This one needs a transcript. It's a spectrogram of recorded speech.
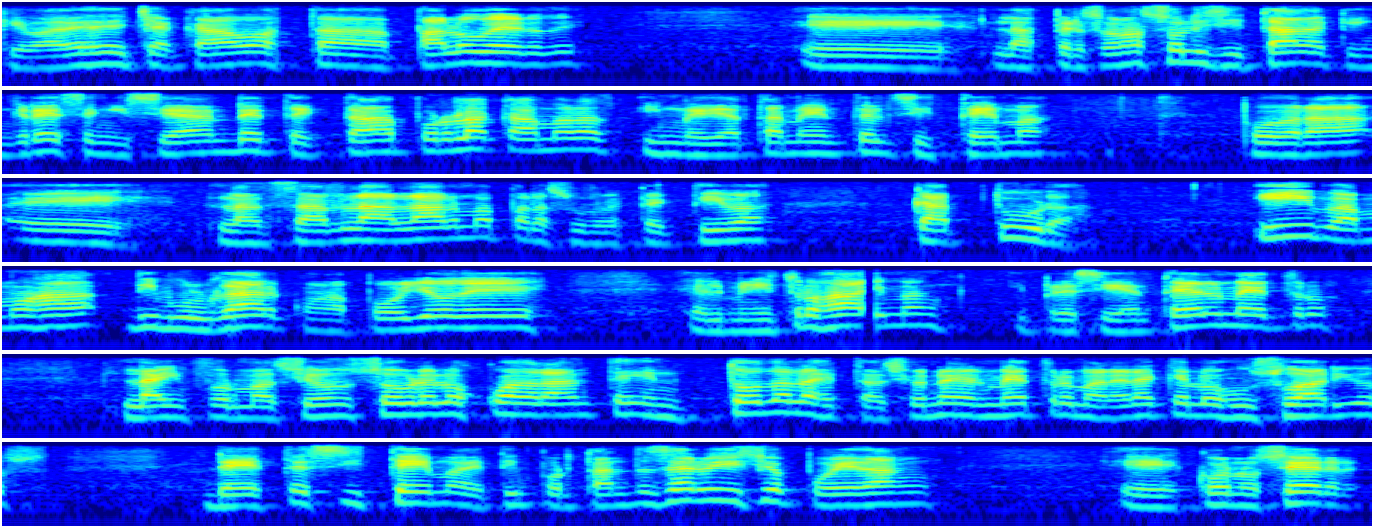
que va desde Chacao hasta Palo Verde, eh, las personas solicitadas que ingresen y sean detectadas por la cámara, inmediatamente el sistema podrá eh, lanzar la alarma para su respectiva captura. Y vamos a divulgar con apoyo de el ministro Jaiman y presidente del metro la información sobre los cuadrantes en todas las estaciones del metro, de manera que los usuarios de este sistema, de este importante servicio, puedan eh, conocer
